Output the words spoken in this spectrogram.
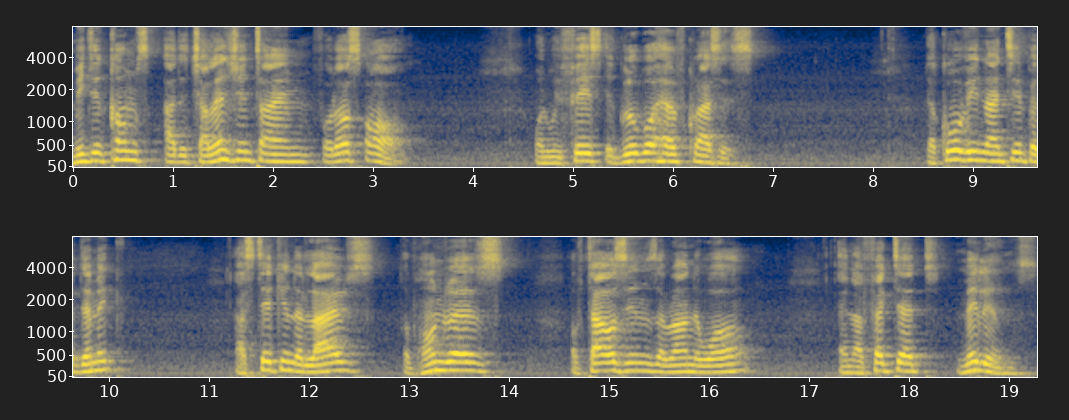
meeting comes at a challenging time for us all when we face a global health crisis. The COVID 19 pandemic has taken the lives of hundreds of thousands around the world and affected millions.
